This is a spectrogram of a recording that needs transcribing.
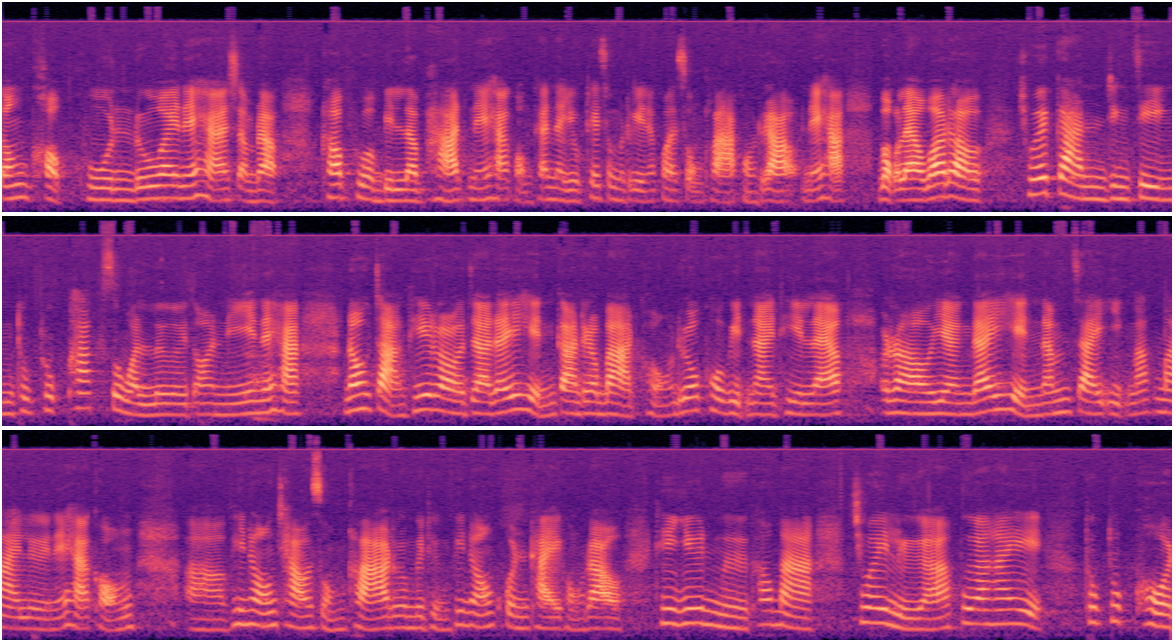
ต้องขอบคุณด้วยนะคะสำหรับครอบครัวบิลพัฒน์นะคะของท่านนายกเทศมนตรีนครสงขลาของเรานะคะบอกแล้วว่าเราช่วยกันจริง ๆ ทุก ๆ ภาคส่วนเลยตอนนี้นะคะนอกจากที่เราจะได้เห็นการระบาดของโรคโควิด -19 แล้ว เรายังได้เห็นน้ำใจอีกมากมายเลยนะคะของอาพี่น้องชาวสงขลารวมไปถึงพี่น้องคนไทยของเราที่ยื่นมือเข้ามาช่วยเหลือเพื่อให้ทุกๆคน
